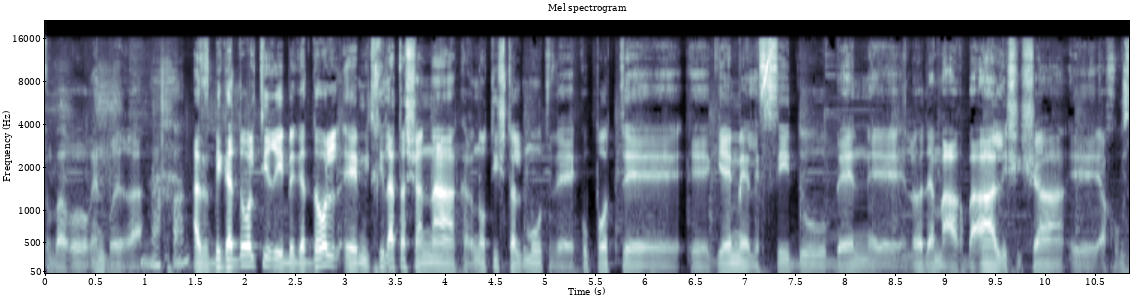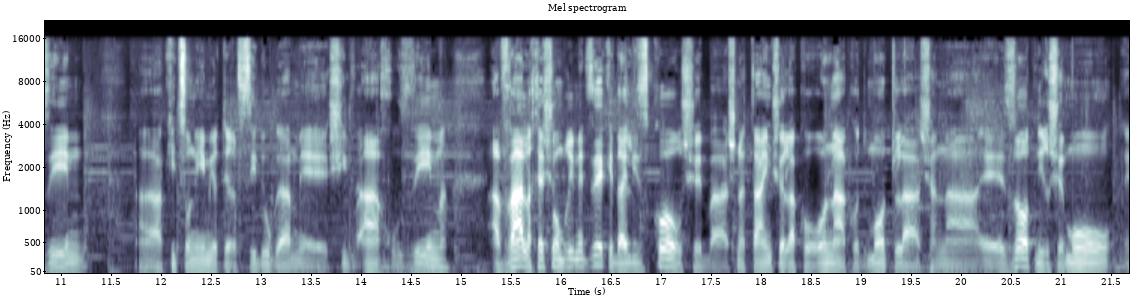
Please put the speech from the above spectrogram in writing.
ברור, אין ברירה. נכון. אז בגדול, תראי, בגדול, אה, מתחילת השנה, קרנות השתלמות וקופות אה, אה, גמל הפסידו בין, לא יודע מה, 4 ל-6 אחוזים. הקיצוניים יותר הפסידו גם 7 אחוזים. אבל אחרי שאומרים את זה, כדאי לזכור שבשנתיים של הקורונה הקודמות לשנה אה, זאת, נרשמו אה,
